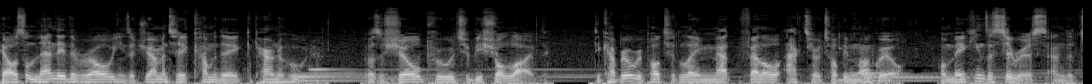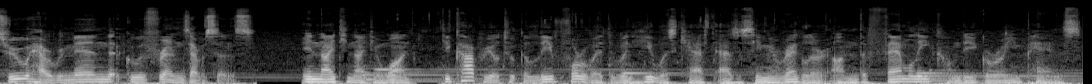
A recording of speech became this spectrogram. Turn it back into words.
He also landed a role in the dramatic comedy Parenthood, but the show proved to be short-lived. DiCaprio reportedly met fellow actor Tobey Maguire while making the series, and the two have remained good friends ever since. In 1991, DiCaprio took a leap forward when he was cast as a semi-regular on the family comedy Growing Pains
